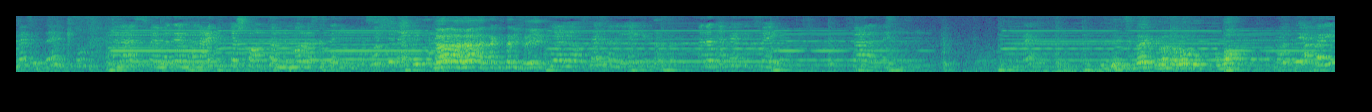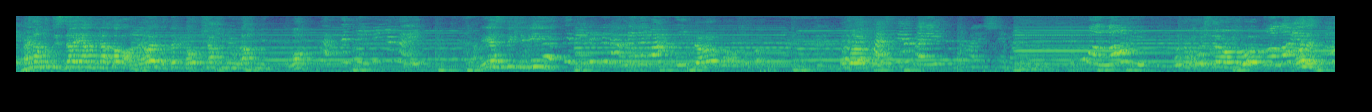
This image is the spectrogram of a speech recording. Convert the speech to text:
أنا اسفة يا مدام أنا عيد الكشف أكتر من مرة صدقيني بس خش اتاكد لا لا اتأكد تاني في إيه؟ يا يا أستاذ أنا لقيت أنا اتقفلت كفاية. فعلا لقيت انت مصدقه الكلام ده برضه؟ الله. مت يا فريد. أنا مت إزاي يعني؟ لا طبعا. أنا واقف قدامك أهو بشحمي ولحمي الله. هتسيبني مين يا فريد؟ يعني إيه اسيبك bravo. Vallahi. Oley.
